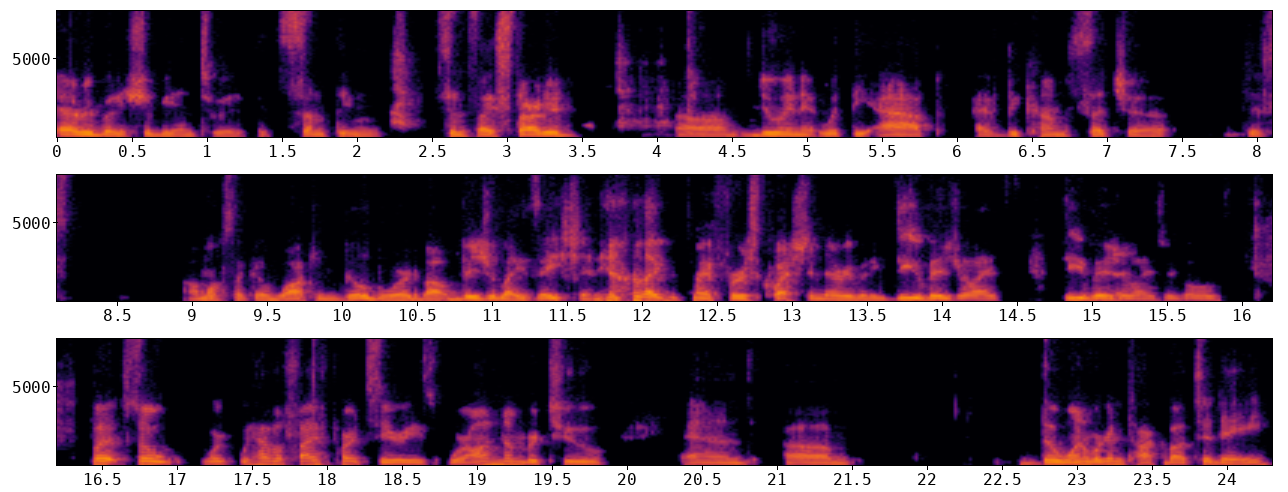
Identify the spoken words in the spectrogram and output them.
everybody should be into it. It's something since I started um, doing it with the app, I've become such a just almost like a walking billboard about visualization. You know, like it's my first question to everybody: Do you visualize? Do you visualize your goals? But so we we have a five part series. We're on number two, and um, the one we're going to talk about today,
